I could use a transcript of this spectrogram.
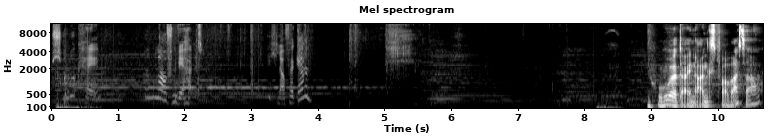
Schon okay. Dann laufen wir halt. Ich laufe gern. Ruhe, deine Angst vor Wasser.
